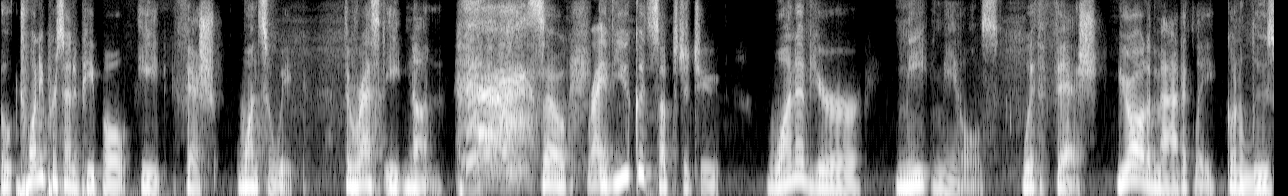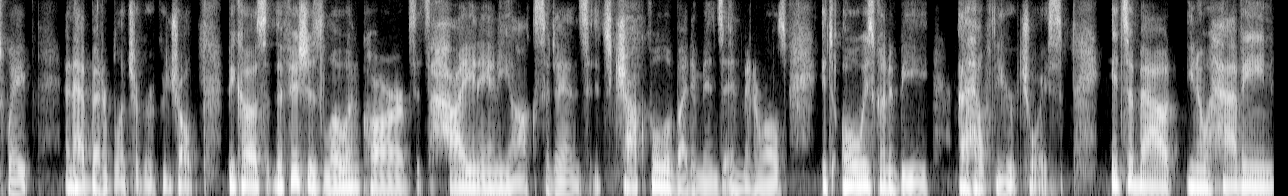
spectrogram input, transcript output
know, 20% of people eat fish once a week, the rest eat none. so right. if you could substitute one of your meat meals with fish, you're automatically going to lose weight and have better blood sugar control because the fish is low in carbs, it's high in antioxidants, it's chock full of vitamins and minerals. It's always going to be a healthier choice. It's about, you know, having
